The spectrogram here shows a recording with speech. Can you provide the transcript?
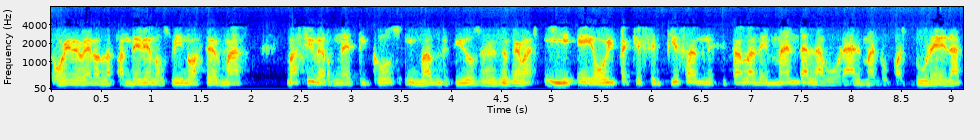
hoy de veras la pandemia nos vino a hacer más más cibernéticos y más metidos en ese tema. Y ahorita que se empieza a necesitar la demanda laboral manufacturera,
